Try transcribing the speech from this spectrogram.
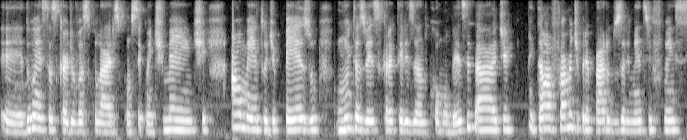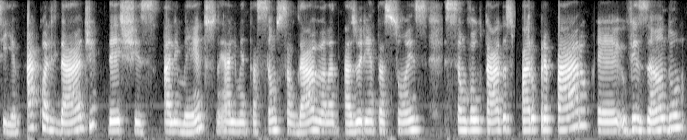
é, doenças cardiovasculares, consequentemente, aumento de peso, muitas vezes caracterizando como obesidade. Então, a forma de preparo dos alimentos influencia a qualidade destes alimentos, né, a alimentação saudável, ela, as orientações são voltadas para o preparo, é, visando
